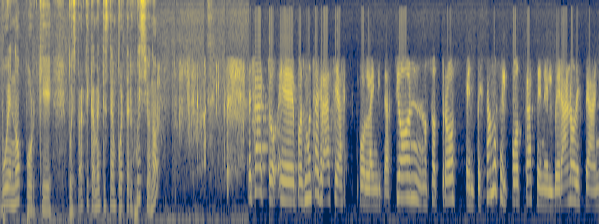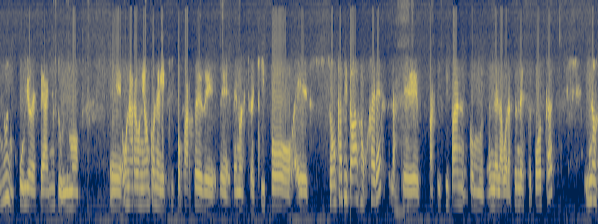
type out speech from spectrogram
bueno porque pues prácticamente está en puerta el juicio, ¿no? Exacto, eh, pues muchas gracias por la invitación. Nosotros empezamos el podcast en el verano de este año, en julio de este año tuvimos eh, una reunión con el equipo, parte de, nuestro equipo. Eh, son casi todas mujeres las que participan como en la elaboración de este podcast. Y nos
